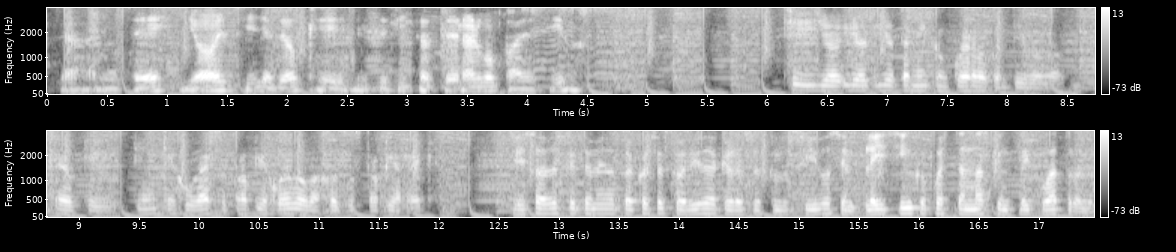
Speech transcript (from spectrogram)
O sea, no sé, yo sí le veo que necesita hacer algo parecido. Sí, yo, yo, yo también concuerdo contigo. Creo que tienen que jugar su propio juego bajo sus propias reglas. Y sabes que también otra cosa es jodida que los exclusivos en Play 5 cuestan más que en Play 4, loco.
